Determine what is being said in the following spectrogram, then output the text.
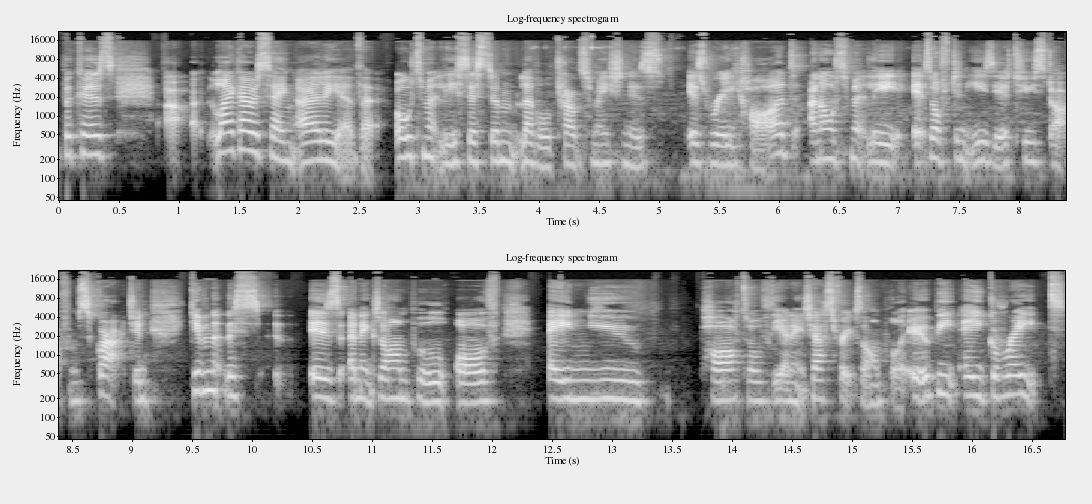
because, uh, like I was saying earlier, that ultimately system level transformation is is really hard, and ultimately it's often easier to start from scratch. And given that this is an example of a new part of the NHS, for example, it would be a great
